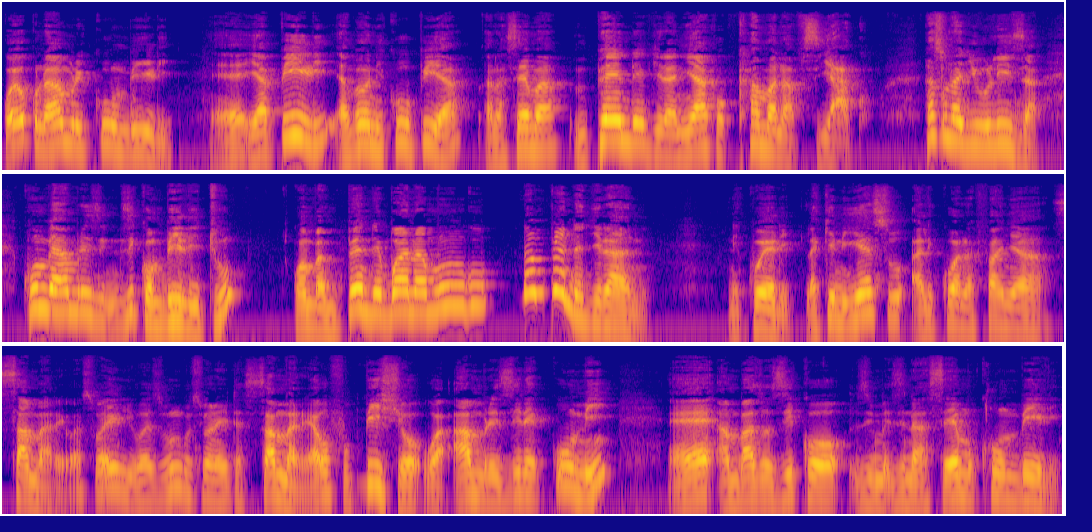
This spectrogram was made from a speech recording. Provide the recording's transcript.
Kwa hiyo kuna amri kuu mbili. E, ya pili ambayo ni kuu pia anasema mpende jirani yako kama nafsi yako. Sasa unajiuliza kumbe amri ziko mbili tu kwamba mpende bwana mungu na mpende jirani. Ni kweli lakini yesu alikuwa anafanya samari waswahili wazungu si wanaita samari au fupisho wa amri zile kumi eh, ambazo ziko zina sehemu kuu mbili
